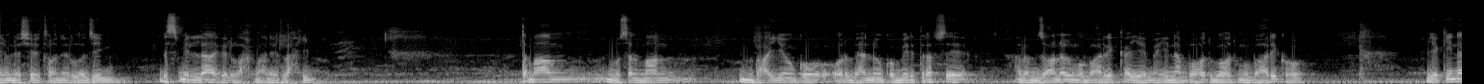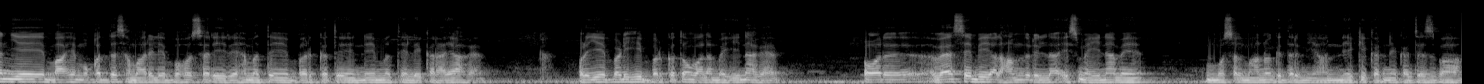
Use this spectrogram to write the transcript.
من الشیطان الرجیم بسم اللہ الرحمن الرحیم۔ تمام مسلمان بھائیوں کو اور بہنوں کو میری طرف سے رمضان المبارک کا یہ مہینہ بہت بہت مبارک ہو۔ یقیناً یہ ماہ مقدس ہمارے لیے بہت ساری رحمتیں، برکتیں، نعمتیں لے کر آیا ہے اور یہ بڑی ہی برکتوں والا مہینہ ہے۔ اور ویسے بھی الحمدللہ اس مہینہ میں مسلمانوں کے درمیان نیکی کرنے کا جذبہ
